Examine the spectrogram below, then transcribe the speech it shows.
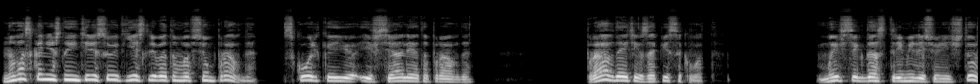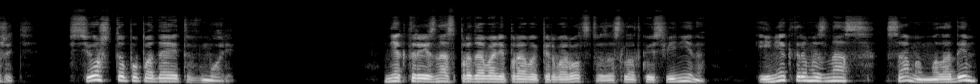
Но вас, конечно, интересует, есть ли в этом во всем правда, сколько ее и вся ли это правда. Правда этих записок вот. Мы всегда стремились уничтожить все, что попадает в море. Некоторые из нас продавали право первородства за сладкую свинину, и некоторым из нас, самым молодым,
